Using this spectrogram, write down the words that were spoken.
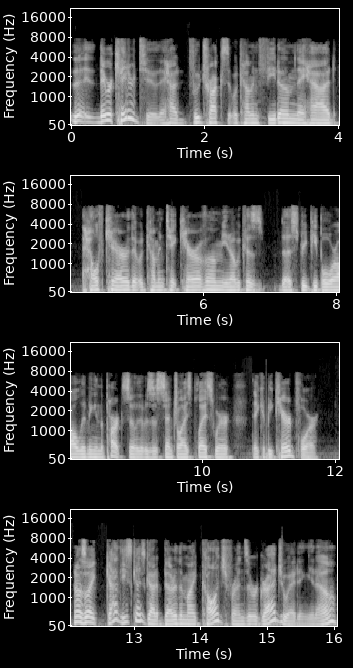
they, were catered to. They had food trucks that would come and feed them. They had health care that would come and take care of them. You know, because the street people were all living in the park, so it was a centralized place where they could be cared for. And I was like, God, these guys got it better than my college friends that were graduating, you know?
